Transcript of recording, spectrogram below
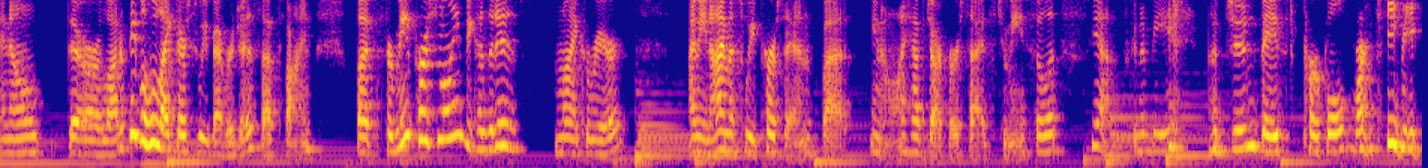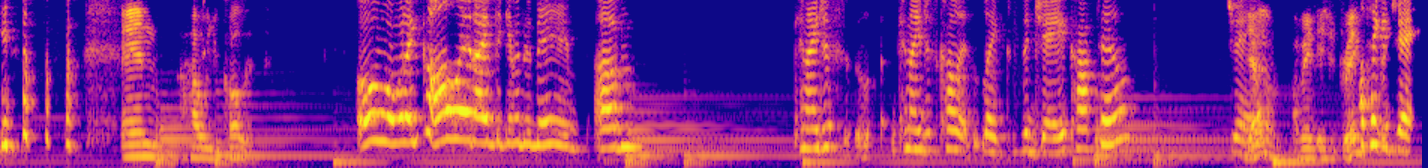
I know there are a lot of people who like their sweet beverages, that's fine. But for me personally, because it is my career, I mean, I'm a sweet person, but you know, I have darker sides to me. So let's, yeah, it's gonna be a gin based purple martini. and how would you call it? Oh, what would I call it? I have to give it a name. Um, can I just, can I just call it like the J cocktail? J. Yeah, I mean, is you drink? I'll take a J.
